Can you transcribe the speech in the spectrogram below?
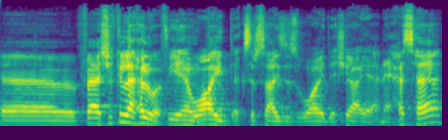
آه فشكلها حلوة فيها وايد exercises وايد أشياء يعني أحسها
